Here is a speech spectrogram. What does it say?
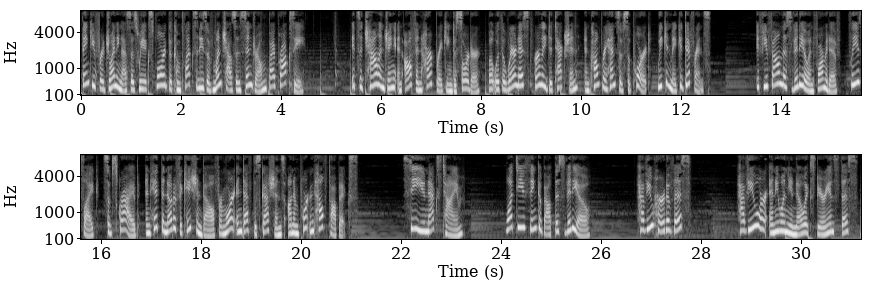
Thank you for joining us as we explored the complexities of Munchausen syndrome by proxy. It's a challenging and often heartbreaking disorder, but with awareness, early detection, and comprehensive support, we can make a difference. If you found this video informative, please like, subscribe, and hit the notification bell for more in-depth discussions on important health topics. See you next time. What do you think about this video? Have you heard of this? Have you or anyone you know experienced this?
